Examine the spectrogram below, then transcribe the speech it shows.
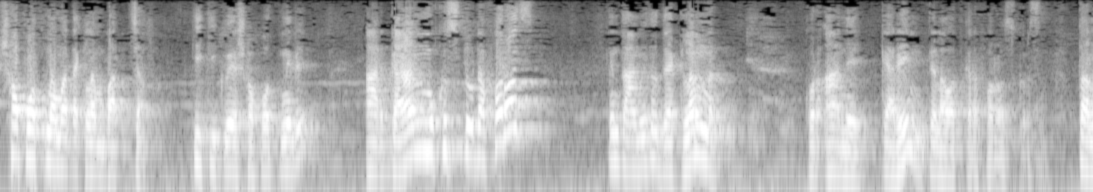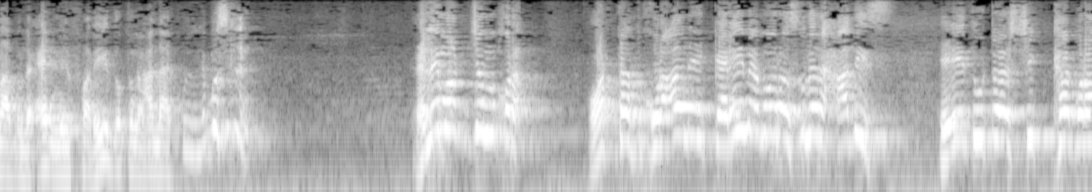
শপথনামা দেখলাম বাচ্চা। কি কি করে শপথ নেবে? আর গান মুখস্থ ওটা ফরজ, কিন্তু আমি তো দেখলাম না। কোরআনে কারিম তেলাওয়াত করা ফরজ করেছেন। তালাবুল এলমে ফরিদতুন আলা কুল্লি মুসলিম। এলেম অর্জন করা। অর্থাৎ কোরআনে কারিম এবং রসুলের হাদিস, এই দুটো শিক্ষা করা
